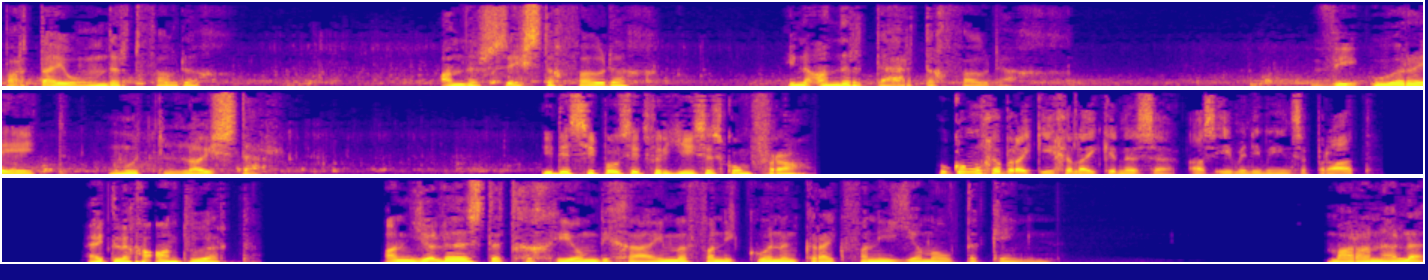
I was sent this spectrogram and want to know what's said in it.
Party 100voudig, ander 60voudig en ander 30voudig. Wie ore het, moet luister. Die disippels het vir Jesus kom vra. Hoekom gebruik u gelykenisse as u met die mense praat? Hy het hulle geantwoord: Aan julle is dit gegee om die geheime van die koninkryk van die hemel te ken. Maar aan hulle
